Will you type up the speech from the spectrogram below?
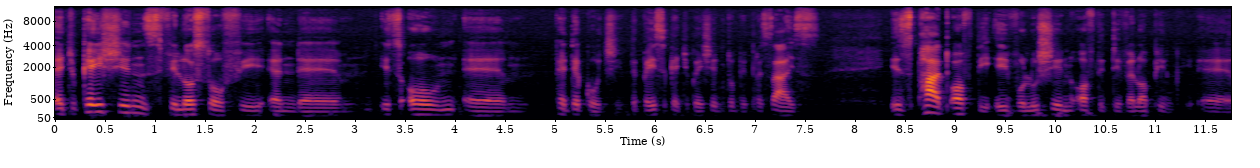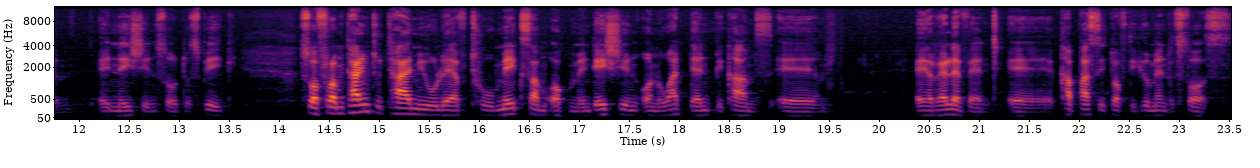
education's philosophy and um, its own um, pedagogy, the basic education to be precise, is part of the evolution of the developing um, a nation, so to speak. So from time to time, you will have to make some augmentation on what then becomes um, a relevant uh, capacity of the human resource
